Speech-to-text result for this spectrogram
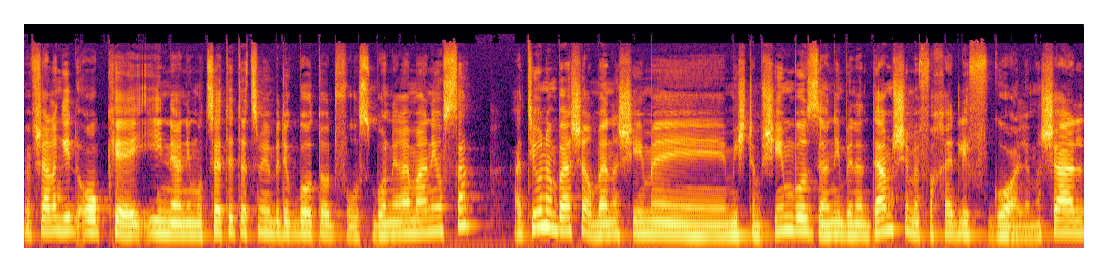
ואפשר להגיד, אוקיי, הנה, אני מוצאת את עצמי בדיוק באותו דפוס, בואו נראה מה אני עושה. הטיעון הבא שהרבה אנשים אה, משתמשים בו זה אני בן אדם שמפחד לפגוע. למשל,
